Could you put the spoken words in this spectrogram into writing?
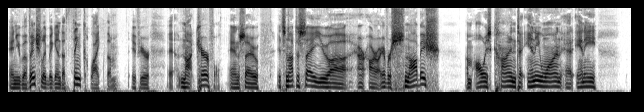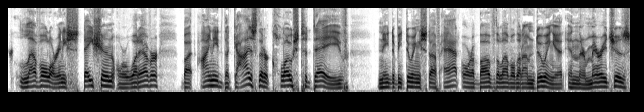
and you eventually begin to think like them if you're uh, not careful. And so it's not to say you uh, are, are ever snobbish. I'm always kind to anyone at any level or any station or whatever. But I need the guys that are close to Dave need to be doing stuff at or above the level that I'm doing it in their marriages,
